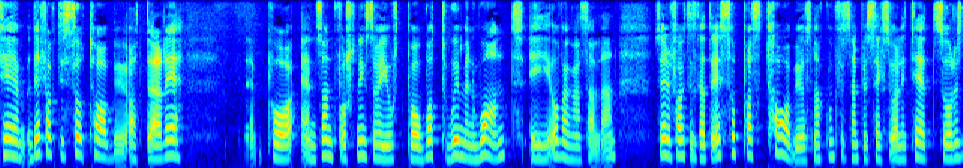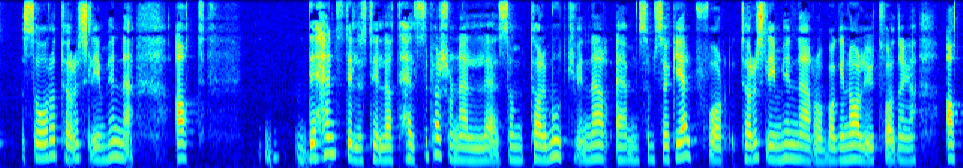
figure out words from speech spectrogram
det er faktisk så tabu at det er eh, på en sånn forskning som er gjort på What Women Want i overgangsalderen, så er det faktisk at det er såpass tabu å snakke om f.eks. seksualitet, såre, såre og tørre slimhinner, at det henstilles til at helsepersonell som tar imot kvinner eh, som søker hjelp for tørre slimhinner og vaginale utfordringer, at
